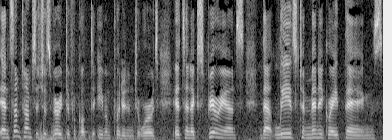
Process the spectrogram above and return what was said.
And sometimes it's just very difficult to even put it into words. It's an experience that leads to many great things.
